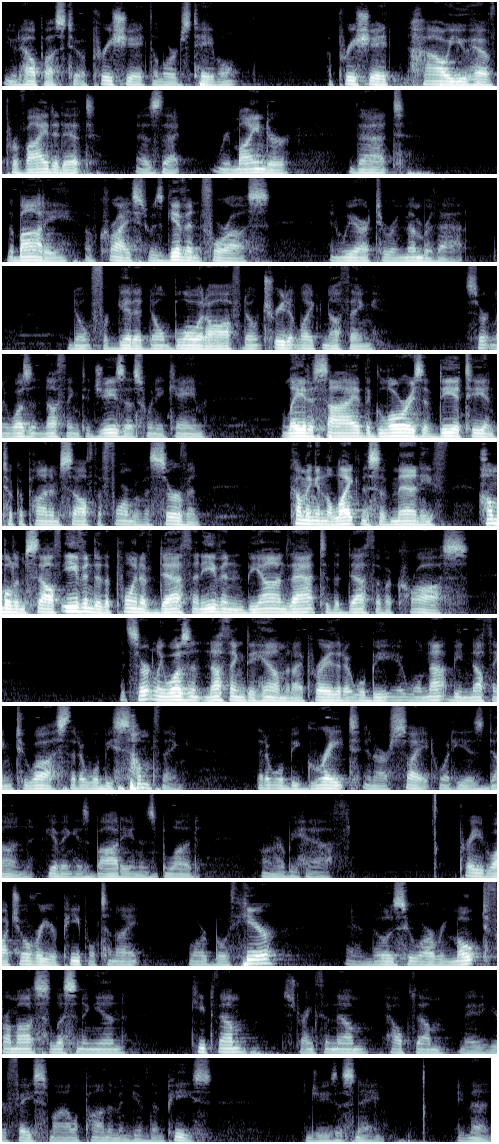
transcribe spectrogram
you'd help us to appreciate the Lord's table, appreciate how you have provided it as that reminder that the body of Christ was given for us, and we are to remember that. Don't forget it. Don't blow it off. Don't treat it like nothing. It certainly wasn't nothing to Jesus when he came, laid aside the glories of deity, and took upon himself the form of a servant coming in the likeness of men, he humbled himself even to the point of death, and even beyond that to the death of a cross. It certainly wasn't nothing to him, and I pray that it will be it will not be nothing to us, that it will be something, that it will be great in our sight what he has done, giving his body and his blood on our behalf. Pray you'd watch over your people tonight, Lord, both here and those who are remote from us listening in. Keep them, strengthen them, help them. May your face smile upon them and give them peace. In Jesus' name, amen.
